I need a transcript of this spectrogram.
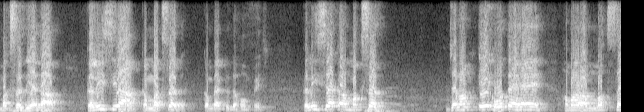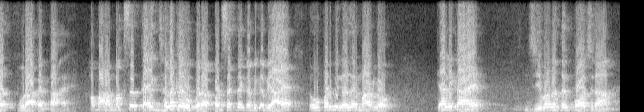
मकसद यह था, कलीसिया का मकसद come back to the home page कलीसिया का मकसद, जब हम एक होते हैं, हमारा मकसद पूरा करता है। हमारा मकसद का एक झलक है ऊपर, आप पढ़ सकते हैं कभी कभी आए तो ऊपर भी नज़र मार लो। क्या लिखा है? जीवन तक पहुँचना,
